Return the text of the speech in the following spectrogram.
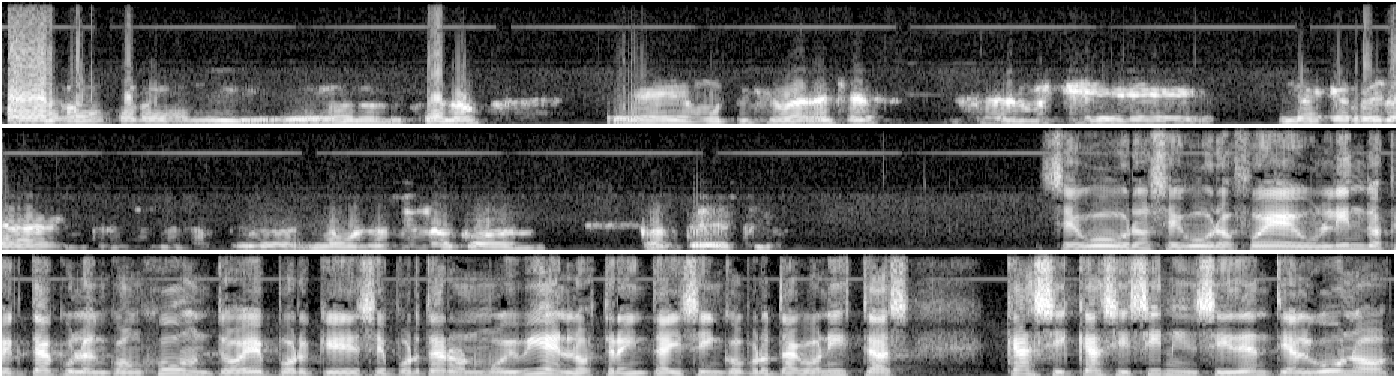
Hola, buenas tardes, Andy. bueno, Luciano, eh, muchísimas gracias. que una carrera increíble íbamos haciendo con, con Seguro, seguro. Fue un lindo espectáculo en conjunto, ¿eh? porque se portaron muy bien los 35 protagonistas, casi, casi sin incidente alguno.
